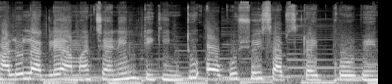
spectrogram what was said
ভালো লাগলে আমার চ্যানেলটি কিন্তু অবশ্যই সাবস্ক্রাইব করবেন।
